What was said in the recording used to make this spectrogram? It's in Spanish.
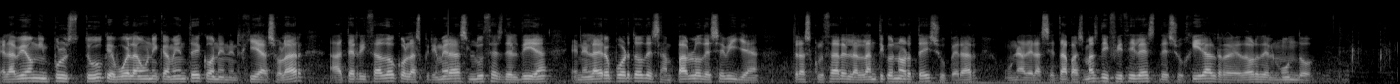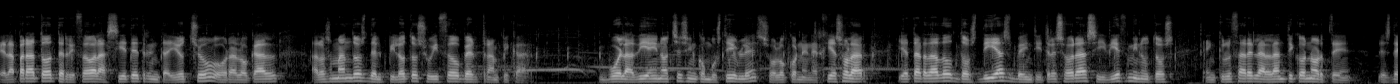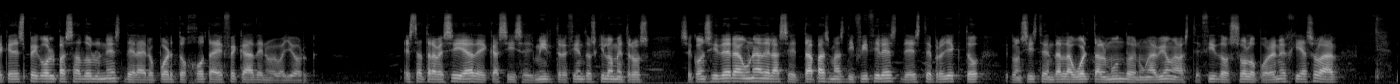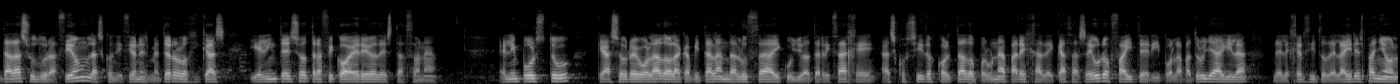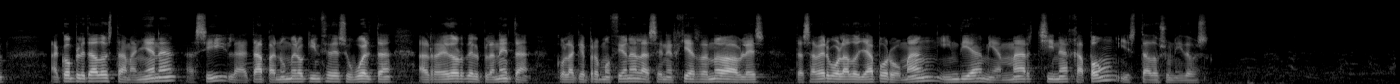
El avión Impulse 2, que vuela únicamente con energía solar, ha aterrizado con las primeras luces del día en el aeropuerto de San Pablo de Sevilla, tras cruzar el Atlántico Norte y superar una de las etapas más difíciles de su gira alrededor del mundo. El aparato aterrizó a las 7.38 hora local a los mandos del piloto suizo Bertrand Picard. Vuela día y noche sin combustible, solo con energía solar, y ha tardado dos días, 23 horas y 10 minutos en cruzar el Atlántico Norte, desde que despegó el pasado lunes del aeropuerto JFK de Nueva York. Esta travesía, de casi 6.300 kilómetros, se considera una de las etapas más difíciles de este proyecto, que consiste en dar la vuelta al mundo en un avión abastecido solo por energía solar, dada su duración, las condiciones meteorológicas y el intenso tráfico aéreo de esta zona. El Impulse 2, que ha sobrevolado la capital andaluza y cuyo aterrizaje ha sido escoltado por una pareja de cazas Eurofighter y por la patrulla Águila del Ejército del Aire Español, ha completado esta mañana, así, la etapa número 15 de su vuelta alrededor del planeta, con la que promociona las energías renovables tras haber volado ya por Omán, India, Myanmar, China, Japón y Estados Unidos.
